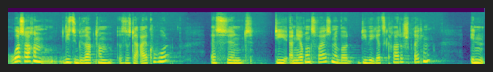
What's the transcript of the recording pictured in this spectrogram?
Ursachen, wie Sie gesagt haben, es ist der Alkohol. Es sind die Ernährungsweisen, über die wir jetzt gerade sprechen. In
